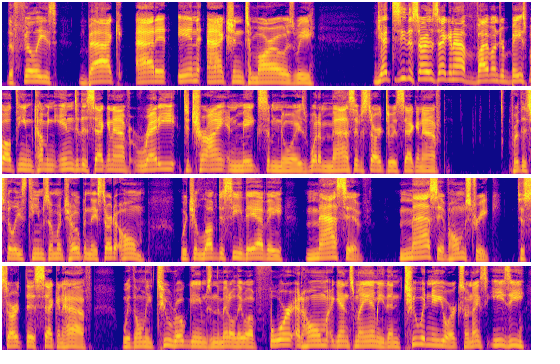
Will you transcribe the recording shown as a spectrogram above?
the Phillies back at it in action tomorrow as we get to see the start of the second half. 500 baseball team coming into the second half, ready to try and make some noise. What a massive start to a second half for this Phillies team. So much hope, and they start at home, which you love to see. They have a massive, massive home streak to start this second half with only two road games in the middle. They will have four at home against Miami, then two in New York. So nice, easy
